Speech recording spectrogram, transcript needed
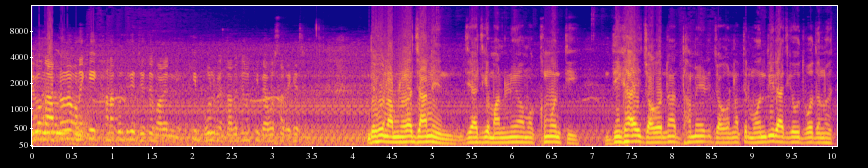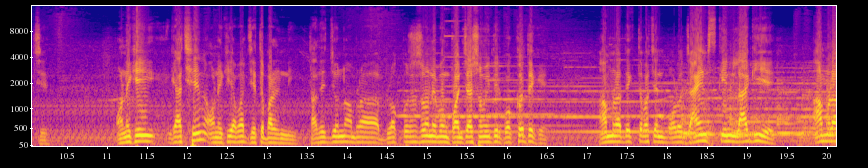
এবং আপনারা অনেকেই খানাকুল থেকে যেতে পারেননি। কি বলবেন? তাদের জন্য কি ব্যবস্থা রেখেছেন? দেখুন আপনারা জানেন যে আজকে মাননীয় মুখ্যমন্ত্রী দীঘায় জগন্নাথ ধামের, জগন্নাথের মন্দির আজকে উদ্বোধন হচ্ছে। অনেকেই গেছেন, অনেকেই আবার যেতে পারেননি। তাদের জন্য আমরা ব্লক প্রশাসন এবং পঞ্চায়েত সমিতির পক্ষ থেকে আমরা দেখতে পাচ্ছেন বড় জায়েন্ট স্ক্রিন লাগিয়ে আমরা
